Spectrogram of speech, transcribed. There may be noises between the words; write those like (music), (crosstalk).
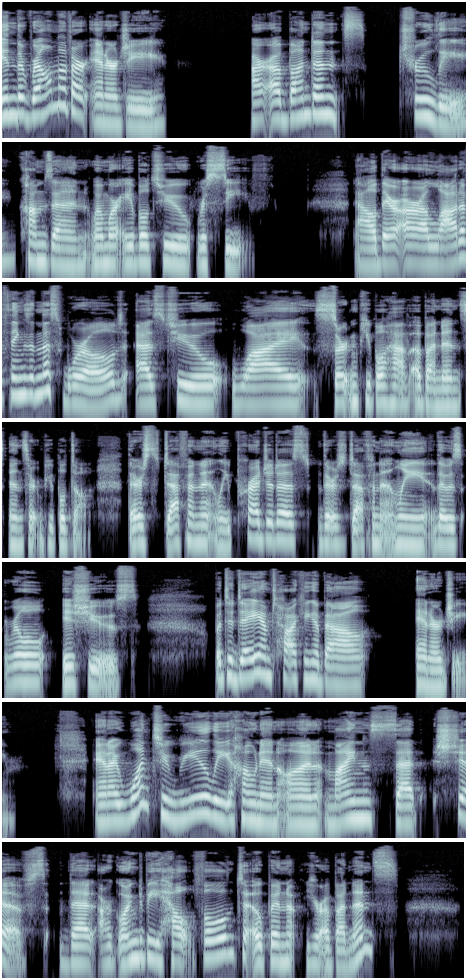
In the realm of our energy, our abundance truly comes in when we're able to receive. Now, there are a lot of things in this world as to why certain people have abundance and certain people don't. There's definitely prejudice, there's definitely those real issues. But today I'm talking about energy. And I want to really hone in on mindset shifts that are going to be helpful to open your abundance,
